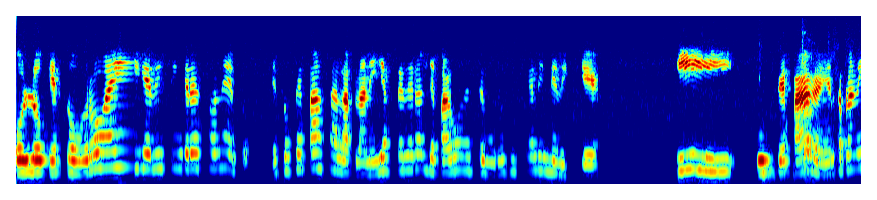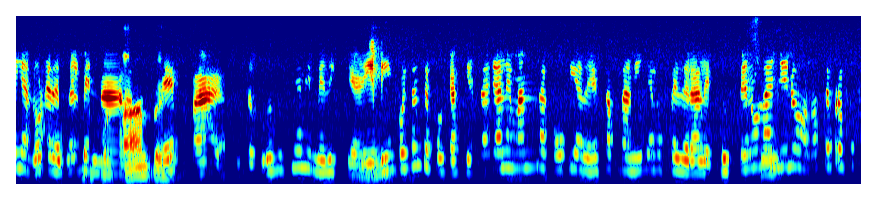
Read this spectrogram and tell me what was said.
por lo que sobró ahí que dice ingreso neto, eso se pasa a la planilla federal de pago de Seguro Social y Medicare. Y usted paga, en esa planilla no le devuelven nada, usted paga su Seguro Social y Medicare. Y es bien importante porque Hacienda ya le manda copia de esa planilla a los federales. Si usted no la llenó, no se preocupe,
